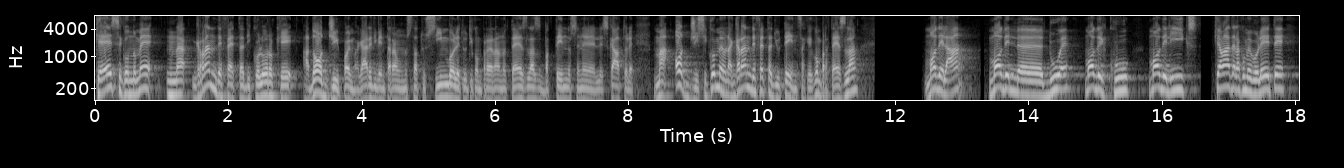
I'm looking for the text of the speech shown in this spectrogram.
che è secondo me una grande fetta di coloro che ad oggi poi magari diventerà uno status symbol e tutti compreranno Tesla sbattendosene nelle scatole, ma oggi siccome è una grande fetta di utenza che compra Tesla, Model A, Model 2, eh, Model Q, Model X, chiamatela come volete,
